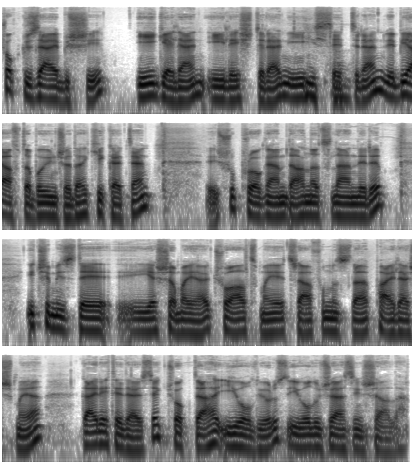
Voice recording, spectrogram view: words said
çok güzel bir şey iyi gelen, iyileştiren, iyi hissettiren ve bir hafta boyunca da hakikaten e, şu programda anlatılanları içimizde e, yaşamaya, çoğaltmaya, etrafımızda paylaşmaya gayret edersek çok daha iyi oluyoruz. İyi olacağız inşallah.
